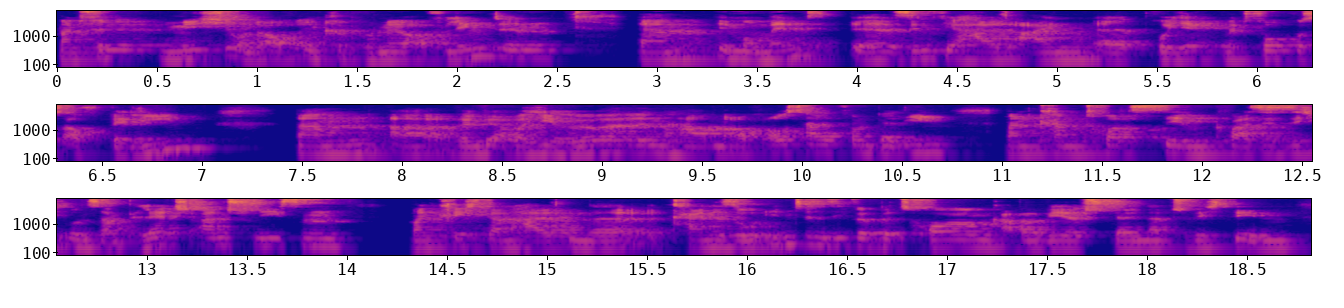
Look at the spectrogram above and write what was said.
Man findet mich und auch Inclupreneur auf LinkedIn. Ähm, Im Moment äh, sind wir halt ein äh, Projekt mit Fokus auf Berlin. Ähm, äh, wenn wir aber hier Hörerinnen haben, auch außerhalb von Berlin, man kann trotzdem quasi sich unserem Pledge anschließen. Man kriegt dann halt eine, keine so intensive Betreuung, aber wir stellen natürlich den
